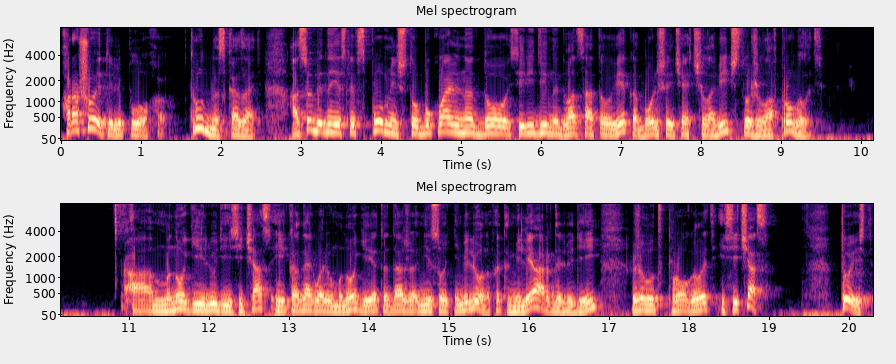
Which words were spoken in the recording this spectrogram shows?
Хорошо это или плохо? Трудно сказать. Особенно если вспомнить, что буквально до середины 20 века большая часть человечества жила в проголодь. А многие люди и сейчас, и когда я говорю многие, это даже не сотни миллионов, это миллиарды людей живут в проголодь и сейчас. То есть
